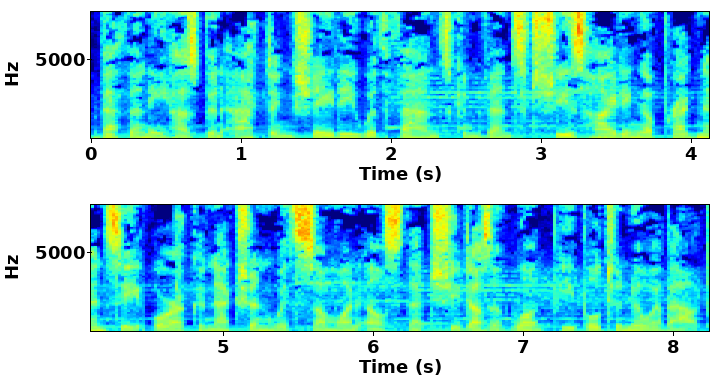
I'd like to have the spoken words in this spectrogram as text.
Bethany has been acting shady with fans convinced she's hiding a pregnancy or a connection with someone else that she doesn't want people to know about.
